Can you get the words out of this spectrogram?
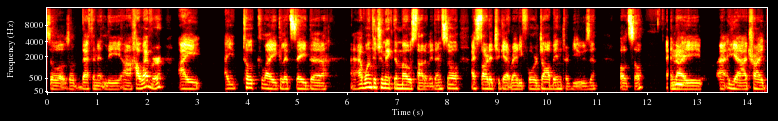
so so definitely uh, however i i took like let's say the i wanted to make the most out of it. And so i started to get ready for job interviews also. And mm. i uh, yeah i tried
